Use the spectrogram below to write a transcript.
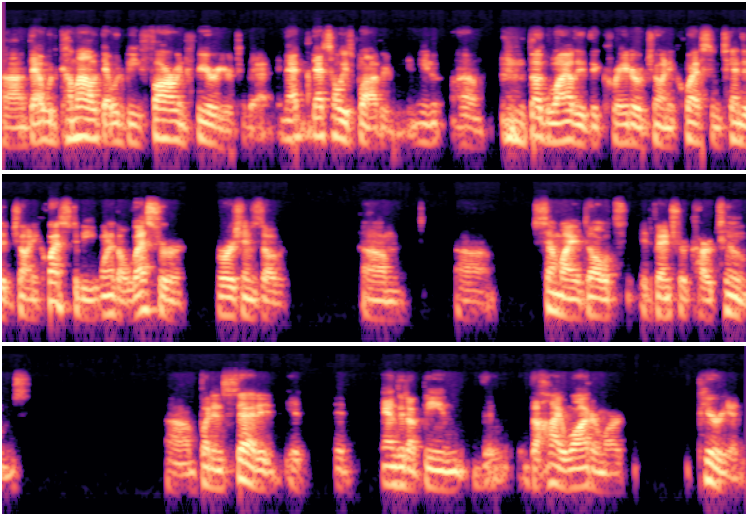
uh, that would come out that would be far inferior to that. And that that's always bothered me. You know, um, Doug Wildey, the creator of Jonny Quest, intended Jonny Quest to be one of the lesser versions of um, uh, semi-adult adventure cartoons. Uh, but instead, it, it it ended up being the, the high watermark, period.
